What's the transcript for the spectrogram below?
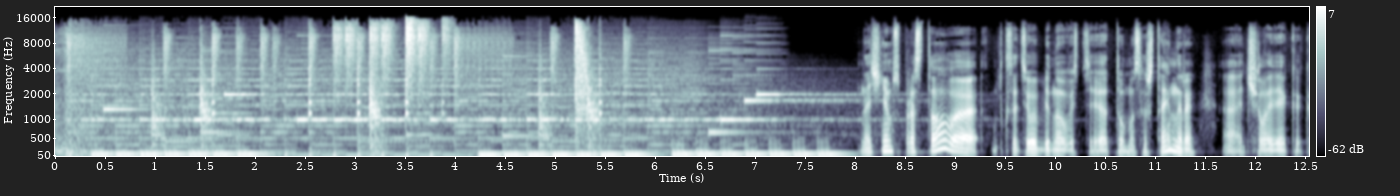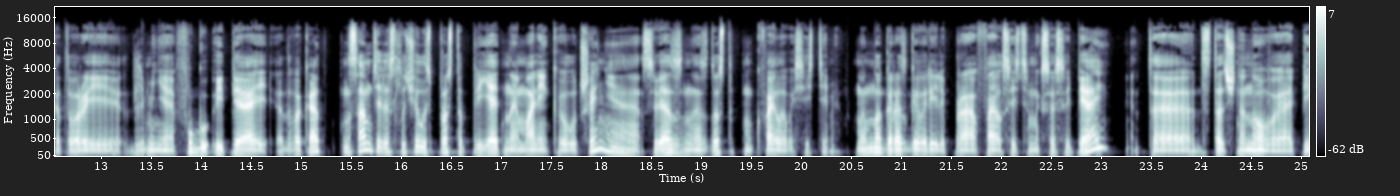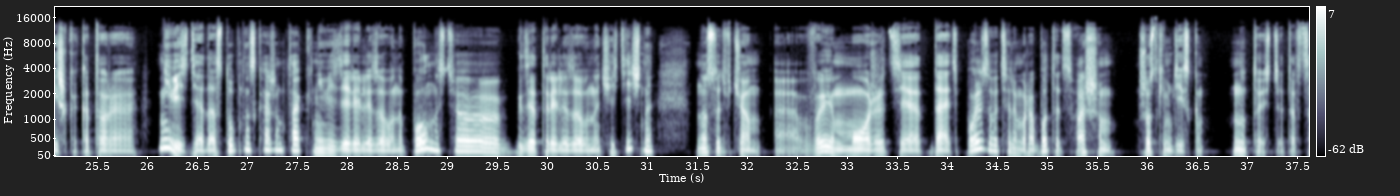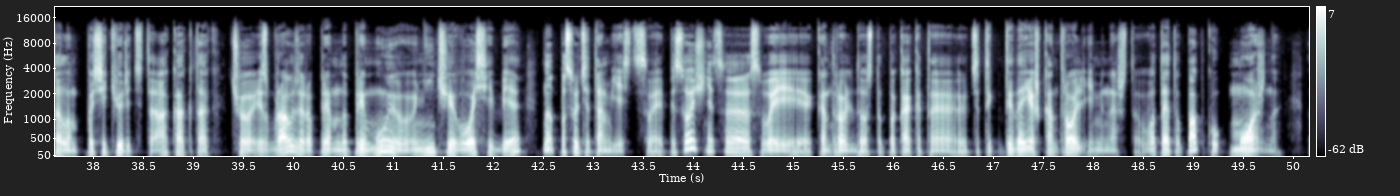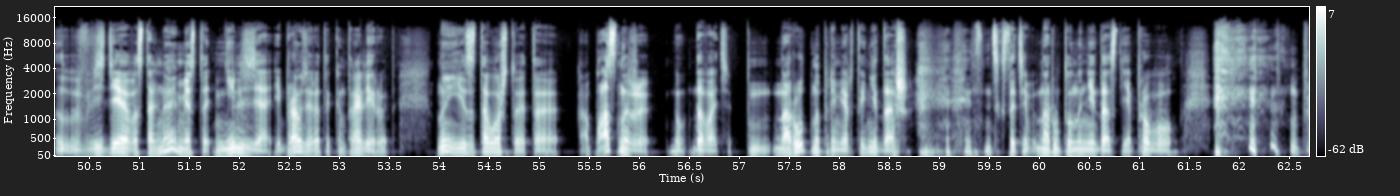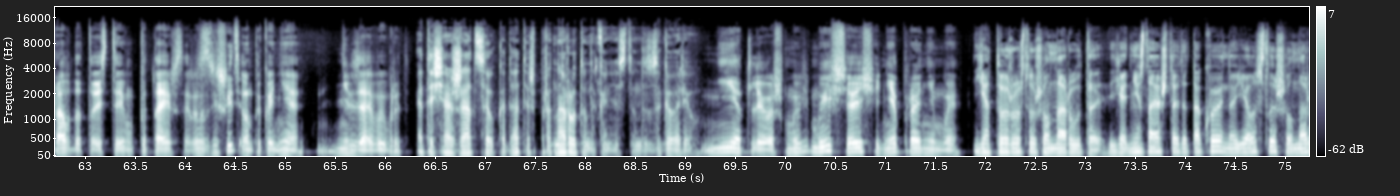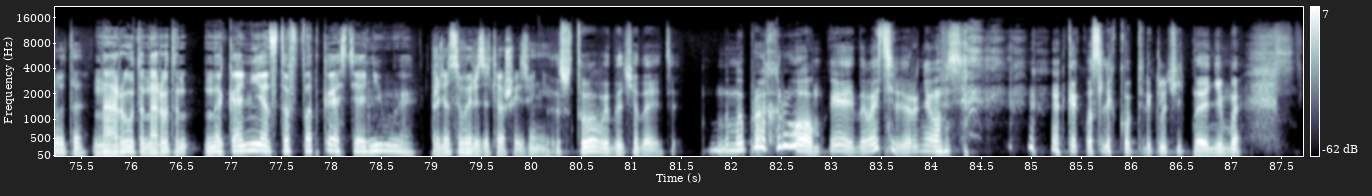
Начнем с простого. Кстати, обе новости от Томаса Штайнера, а, человека, который для меня фугу API адвокат. На самом деле случилось просто приятное маленькое улучшение, связанное с доступом к файловой системе. Мы много раз говорили про File System Access API. Это достаточно новая API, которая не везде доступна, скажем так, не везде реализована полностью, где-то реализована частично. Но суть в чем? А, вы можете дать пользователям работать с вашим жестким диском. Ну, то есть это в целом по security-то, а как так? Что, из браузера прям напрямую? Ничего себе. Ну, по сути, там есть своя песочница, свой контроль доступа, как это... Ты, ты даешь контроль именно, что вот эту папку можно. Везде в остальное место нельзя, и браузер это контролирует. Ну и из-за того, что это опасно же, ну, давайте, Нарут, например, ты не дашь. Кстати, Нарут он и не даст, я пробовал. Ну, правда, то есть ты ему пытаешься разрешить, он такой, не, нельзя выбрать. Это сейчас же отсылка, да? Ты же про Наруто наконец-то заговорил. Нет, Леш, мы, мы все еще не про аниме. Я тоже услышал Наруто. Я не знаю, что это такое, но я услышал Наруто. Наруто, Наруто, наконец-то в подкасте аниме. Придется вырезать, Леша, извини. Что вы начинаете? Ну, мы про хром. Эй, давайте вернемся. Как вас легко переключить на аниме.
